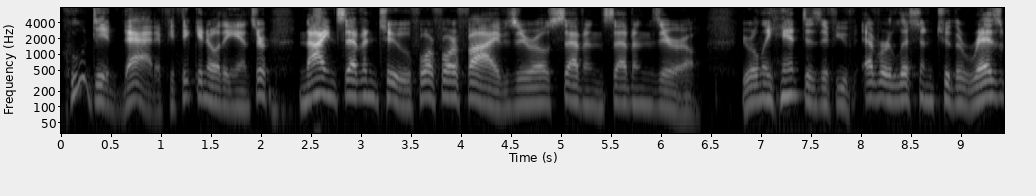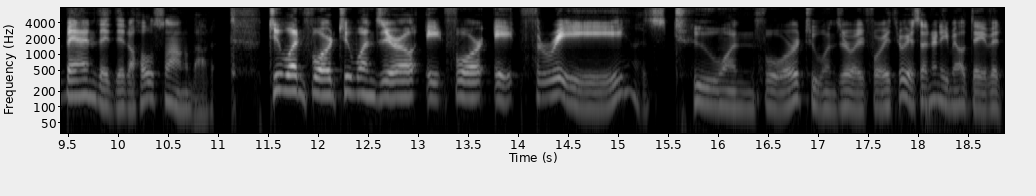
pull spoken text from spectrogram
Who did that? If you think you know the answer, 972 445 0770. Your only hint is if you've ever listened to the Rez Band, they did a whole song about it. 214 210 8483. That's 214 210 8483. Send an email, David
